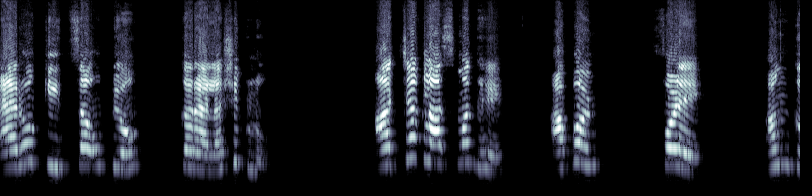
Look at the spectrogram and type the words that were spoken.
एरो कीजचा उपयोग करायला शिकलो. आजच्या क्लासमध्ये आपण फळे अंक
